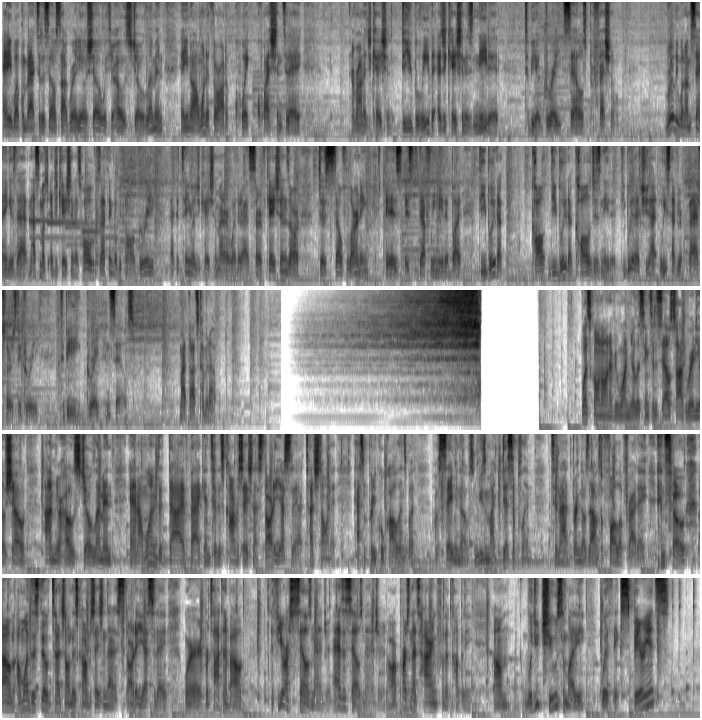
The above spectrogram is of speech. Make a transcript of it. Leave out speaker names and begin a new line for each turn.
Hey, welcome back to the Sales Talk Radio Show with your host, Joe Lemon. And you know, I want to throw out a quick question today around education. Do you believe that education is needed to be a great sales professional? Really, what I'm saying is that not so much education as whole, because I think that we can all agree that continuing education, no matter whether that's certifications or just self learning, is is definitely needed. But do you believe that do you believe that college is needed? Do you believe that you at least have your bachelor's degree to be great in sales? My thoughts coming up. What's going on, everyone? You're listening to the Sales Talk Radio Show. I'm your host, Joe Lemon, and I wanted to dive back into this conversation I started yesterday. I touched on it, had some pretty cool call ins, but I'm saving those. I'm using my discipline to not bring those out until Follow Up Friday. And so um, I wanted to still touch on this conversation that I started yesterday, where we're talking about if you're a sales manager, as a sales manager, or a person that's hiring for the company, um, would you choose somebody with experience?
